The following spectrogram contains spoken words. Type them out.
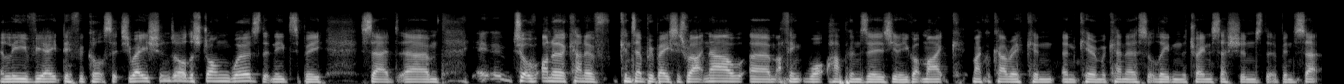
alleviate difficult situations, or the strong words that need to be said. Um, sort of on a kind of contemporary basis right now, um, I think what happens is you know you've got Mike Michael Carrick and and Kieran McKenna sort of leading the training sessions that have been set.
